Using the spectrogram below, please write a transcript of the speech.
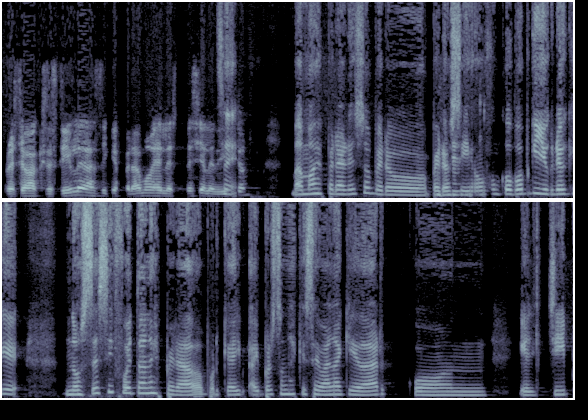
precios accesibles, así que esperamos el Special Sí. Edition. Vamos a esperar eso, pero, pero sí, es un Funko Pop que yo creo que no sé si fue tan esperado porque hay, hay personas que se van a quedar con el chip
